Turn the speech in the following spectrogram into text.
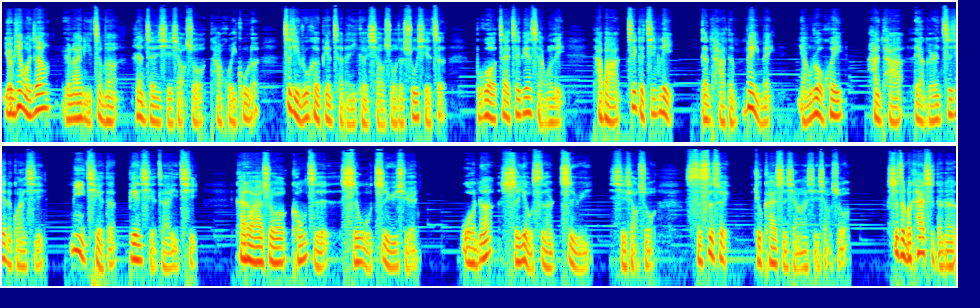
有篇文章，原来你这么认真写小说，他回顾了自己如何变成了一个小说的书写者。不过在这篇散文里，他把这个经历跟他的妹妹杨若辉和他两个人之间的关系密切地编写在一起。开头还说：“孔子十五志于学，我呢十有四而志于写小说。十四岁就开始想要写小说，是怎么开始的呢？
